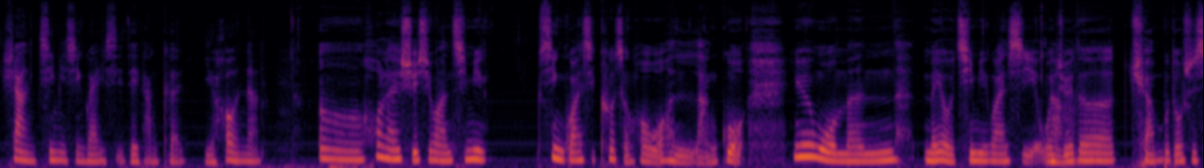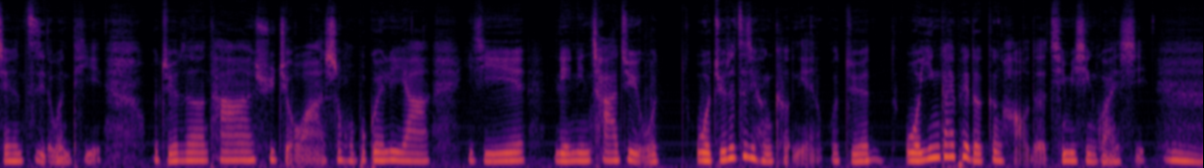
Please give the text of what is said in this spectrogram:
上亲密性关系这堂课以后呢？嗯，后来学习完亲密性关系课程后，我很难过，因为我们没有亲密关系。我觉得全部都是先生自己的问题。哦、我觉得他酗酒啊，生活不规律啊，以及年龄差距，我。我觉得自己很可怜，我觉得我应该配得更好的亲密性关系。嗯，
